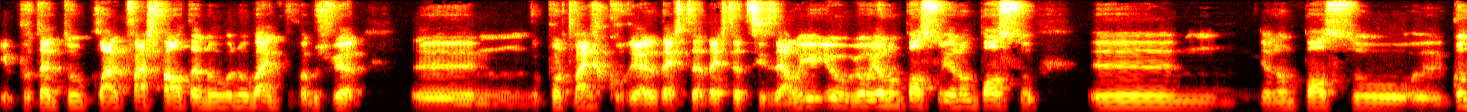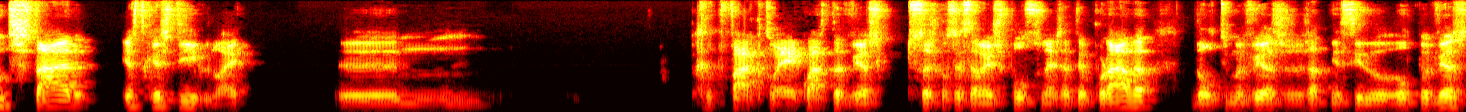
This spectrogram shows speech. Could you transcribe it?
e, portanto, claro que faz falta no, no banco. Vamos ver o Porto vai recorrer desta, desta decisão e eu, eu, eu não posso, eu não posso, uh, eu não posso contestar este castigo, não é? de facto é a quarta vez que Sérgio Conceição é expulso nesta temporada. Da última vez já tinha sido, da última vez,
